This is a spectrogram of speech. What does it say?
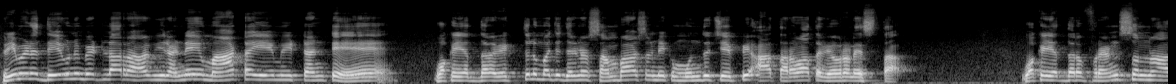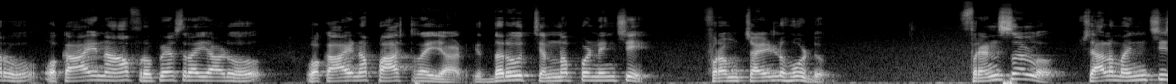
ప్రియమైన దేవుని బిడ్డలారా వీరనే మాట ఏమిటంటే ఒక ఇద్దరు వ్యక్తుల మధ్య జరిగిన సంభాషణ మీకు ముందు చెప్పి ఆ తర్వాత వివరణ ఇస్తా. ఒక ఇద్దరు ఫ్రెండ్స్ ఉన్నారు ఒక ఆయన ప్రొఫెసర్ అయ్యాడు ఒక ఆయన పాస్టర్ అయ్యాడు. ఇద్దరు చిన్నప్పటి నుంచి ఫ్రమ్ చైల్డ్హుడ్ ఫ్రెండ్స్ వాళ్ళు చాలా మంచి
